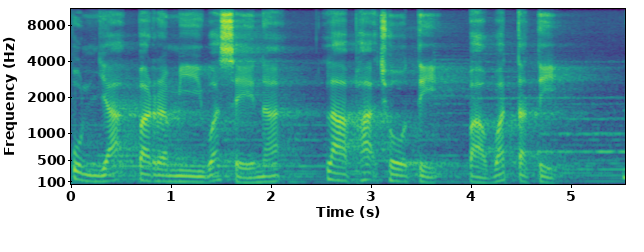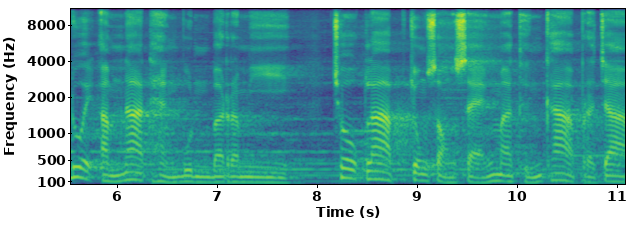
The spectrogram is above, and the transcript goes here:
ปุญญปรมีวเสนะ ลาภโชติปาวัตติ ด้วยอำนาจแห่งบุญบารมี โชคลาภจงส่องแสงมาถึงข้าพระเจ้า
